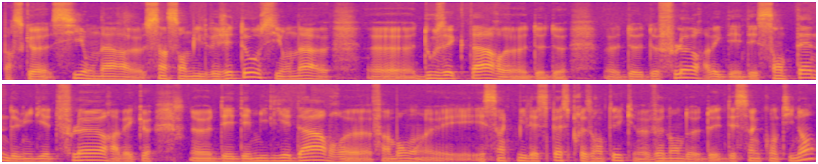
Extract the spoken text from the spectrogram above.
Parce que si on a 500 euh, 000 végétaux, si on a 12 hectares de, fleurs, avec des, centaines de milliers de fleurs, avec des, milliers d'arbres, enfin bon, et, 5000 espèces présentées venant des cinq continents,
